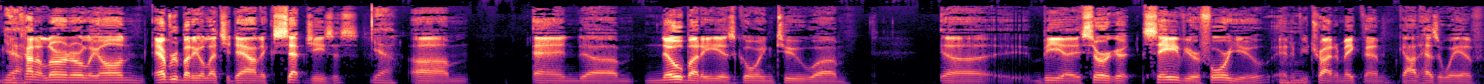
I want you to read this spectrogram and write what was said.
you kind of learn early on. Everybody will let you down except Jesus, Yeah. and um, nobody is going to um, uh, be a surrogate savior for you. And if you try to make them, God has a way of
